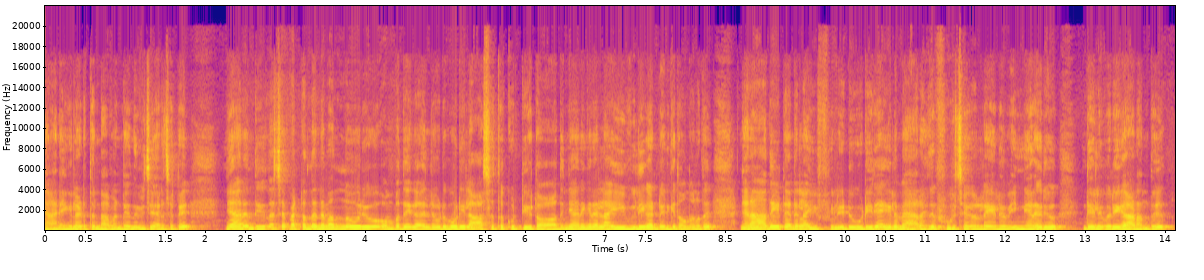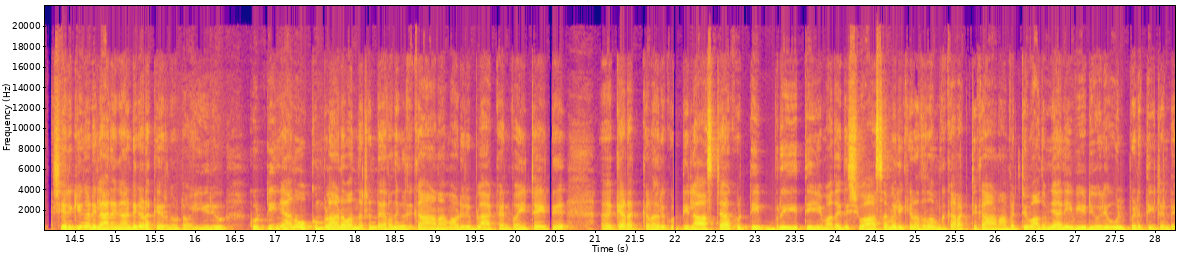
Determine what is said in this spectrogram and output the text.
ഞാനെങ്കിലും അടുത്തുണ്ടാവണ്ടേ എന്ന് വിചാരിച്ചിട്ട് ഞാൻ എന്ത് ചെയ്യുന്ന വെച്ചാൽ പെട്ടെന്ന് തന്നെ വന്നു ഒരു ഒമ്പതേകാലിനോട് കൂടി ലാസ്റ്റത്തെ കുട്ടി കേട്ടോ അത് ഞാനിങ്ങനെ ലൈവിൽ കണ്ടു. എനിക്ക് തോന്നുന്നത് ഞാൻ ആദ്യമായിട്ട് എന്റെ ലൈഫിൽ ഡ്യൂട്ടിയുടെ ആയാലും വേറെ ഇത് പൂച്ചകളുടെ ആയാലും ഇങ്ങനെ ഒരു ഡെലിവറി കാണുന്നത്. ശരിക്കും കണ്ടില്ല അനങ്ങാണ്ട് കിടക്കായിരുന്നു കേട്ടോ. ഈ ഒരു കുട്ടി ഞാൻ നോക്കുമ്പോഴാണ് വന്നിട്ടുണ്ടായിരുന്നത്. നിങ്ങൾക്ക് കാണാം അവിടെ ഒരു ബ്ലാക്ക് ആൻഡ് വൈറ്റ് ആയിട്ട് കിടക്കണ ഒരു കുട്ടി. ലാസ്റ്റ് ആ കുട്ടി ബ്രീത്ത് ചെയ്യും. അതായത് ശ്വാസം വലിക്കണത് നമുക്ക് കറക്റ്റ് കാണാൻ പറ്റും. അതും ഞാൻ ഈ വീഡിയോയിൽ ഉൾപ്പെടുത്തിയിട്ടുണ്ട്.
